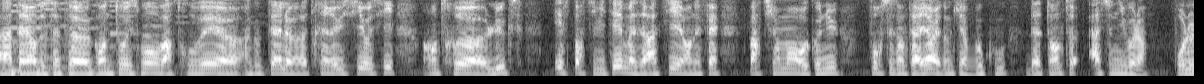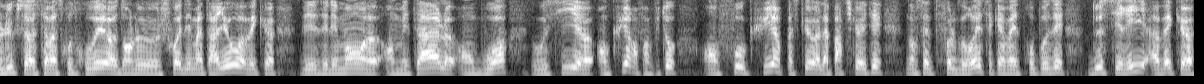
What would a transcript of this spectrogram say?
À l'intérieur de cette euh, grande Turismo, on va retrouver euh, un cocktail euh, très réussi aussi entre luxe et sportivité. Maserati est en effet particulièrement reconnu pour ses intérieurs et donc il y a beaucoup d'attentes à ce niveau-là. Pour le luxe, ça va se retrouver dans le choix des matériaux avec des éléments en métal, en bois ou aussi en cuir, enfin plutôt en faux cuir parce que la particularité dans cette Folgore, c'est qu'elle va être proposée de série avec euh,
